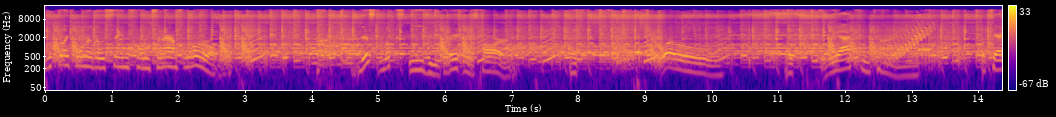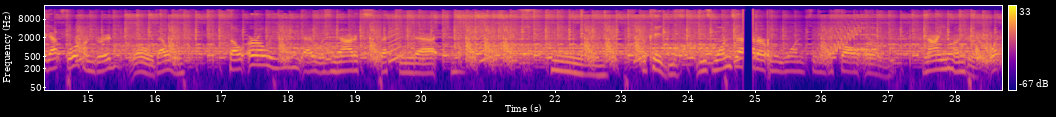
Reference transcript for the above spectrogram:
looks like one of those things from FNAF World. This looks easy, but it is hard. Like, whoa. Like, reaction time. Okay, I got 400. Whoa, that one fell early. I was not expecting that. Hmm. Okay, these, these ones that are only one to fall early. 900. What?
